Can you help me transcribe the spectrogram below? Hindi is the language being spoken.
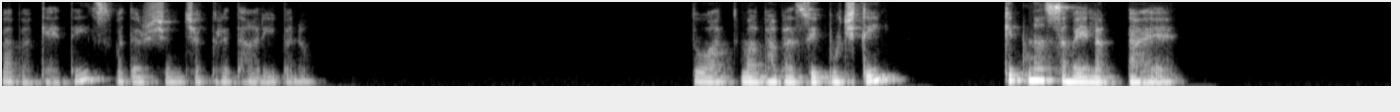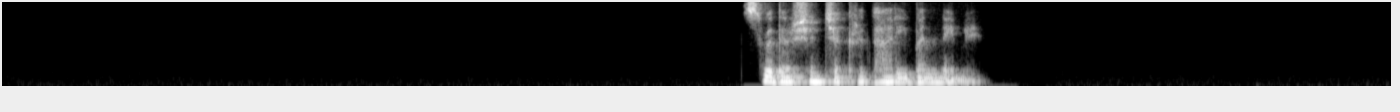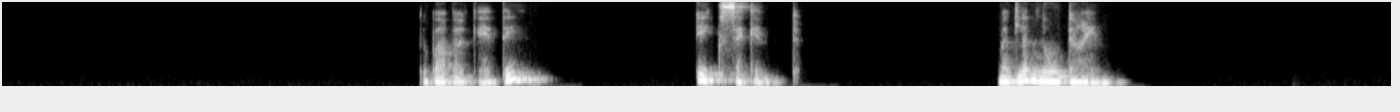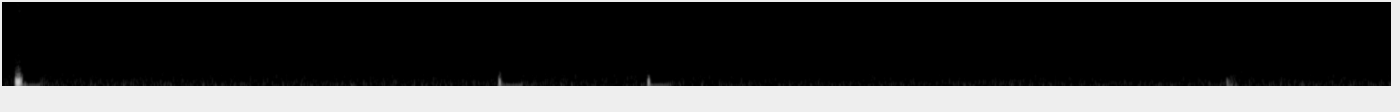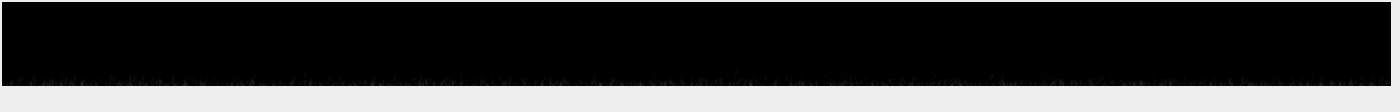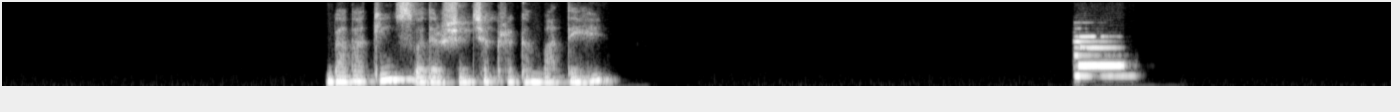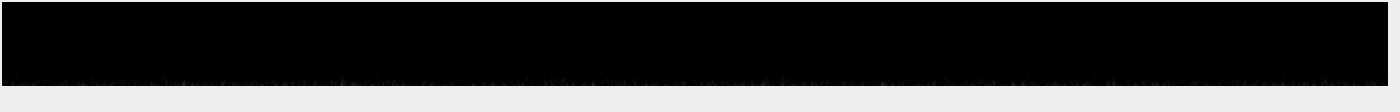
बाबा कहते स्वदर्शन चक्रधारी बनो। तो आत्मा बाबा से पूछती, कितना समय लगता है? स्वदर्शन चक्रधारी बनने में। तो बाबा कहते एक सेकंड मतलब नो टाइम बाबा क्यों स्वदर्शन चक्र गंवाते हैं?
